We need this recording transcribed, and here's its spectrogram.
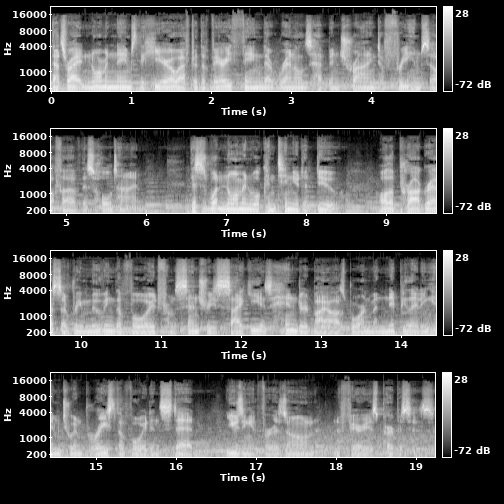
That's right, Norman names the hero after the very thing that Reynolds had been trying to free himself of this whole time. This is what Norman will continue to do all the progress of removing the void from Sentry's psyche is hindered by Osborn manipulating him to embrace the void instead, using it for his own nefarious purposes.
